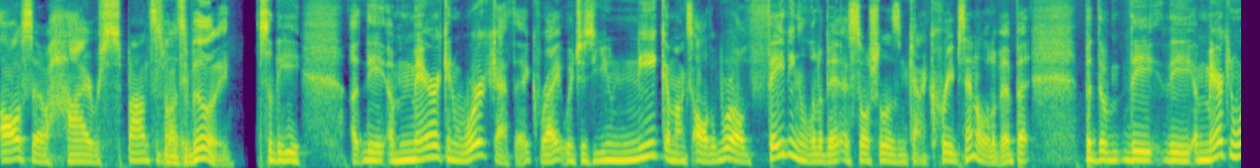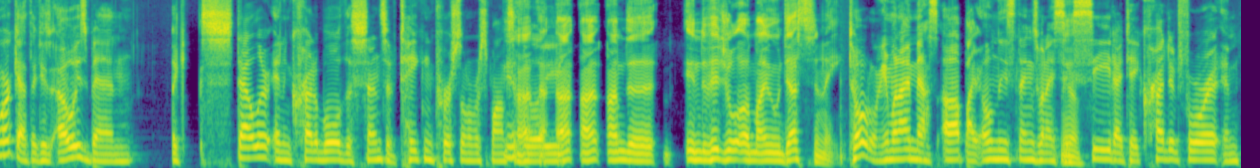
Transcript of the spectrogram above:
also high responsibility. Responsibility. So the uh, the American work ethic, right, which is unique amongst all the world, fading a little bit as socialism kind of creeps in a little bit, but but the the the American work ethic has always been like stellar and incredible. The sense of taking personal Yeah, responsibility. I, I, I'm the individual of my own destiny. Totally. And when I mess up, I own these things. When I succeed, I take credit for it. And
